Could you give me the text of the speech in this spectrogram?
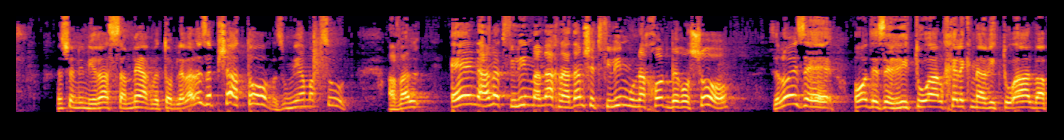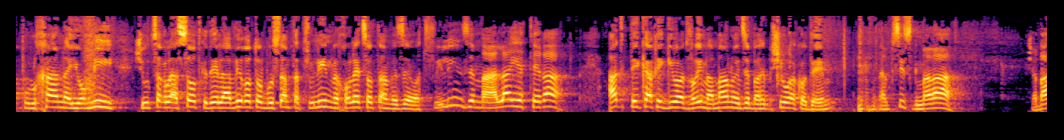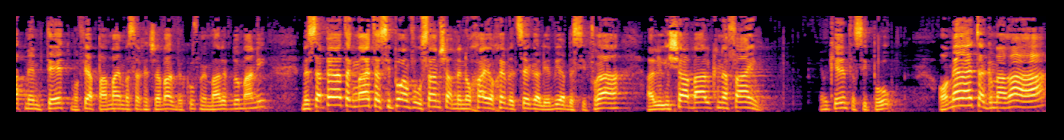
זה שאני נראה שמח וטוב לב, אבל זה פשט טוב, אז הוא נהיה מבסוט. אבל אין, אנא תפילין מנחנה, אדם שתפילין מונחות בראשו, זה לא איזה, עוד איזה ריטואל, חלק מהריטואל והפולחן היומי שהוא צריך לעשות כדי להעביר אותו, והוא שם את התפילין וחולץ אותם וזהו. התפילין זה מעלה יתרה. עד כדי כך הגיעו הדברים, אמרנו את זה בשיעור הקודם, על בסיס גמרא, שבת מ"ט, מופיע פעמיים מסכת שבת בקמ"א דומני, מספרת הגמרא את הסיפור המפורסם שהמנוחה יוכבד סגל הביאה בספרה על אלישע בעל כנפיים. אתם מכירים את הסיפור? אומרת הגמרא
